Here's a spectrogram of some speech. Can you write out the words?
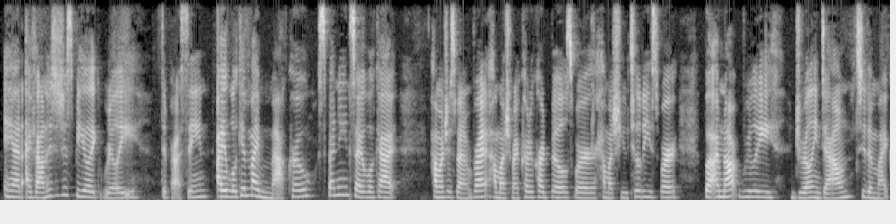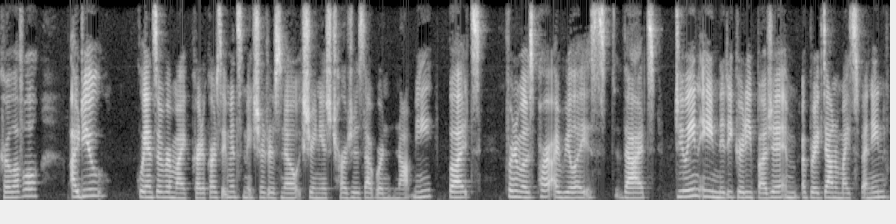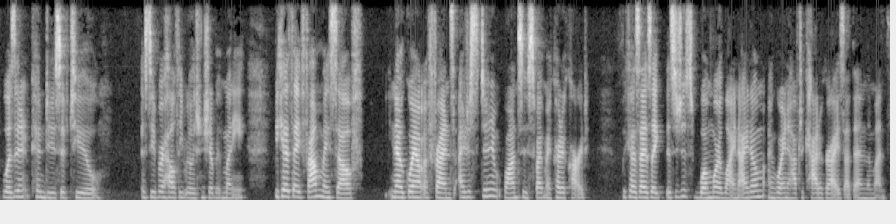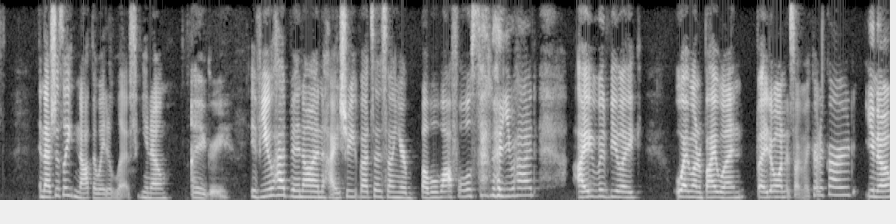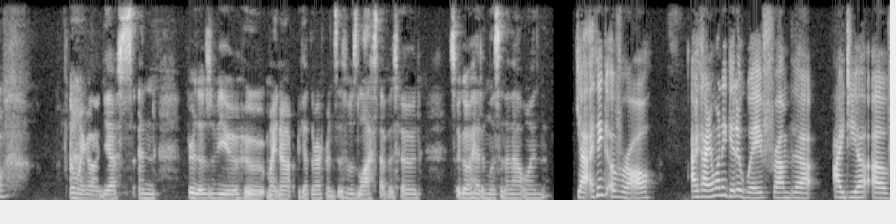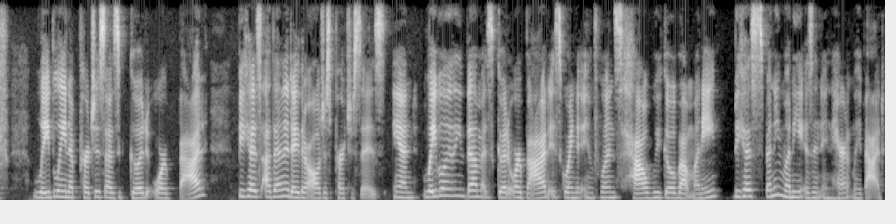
And I found it to just be like really depressing. I look at my macro spending. So I look at how much I spent on rent, how much my credit card bills were, how much utilities were, but I'm not really drilling down to the micro level. I do glance over my credit card statements to make sure there's no extraneous charges that were not me. But for the most part, I realized that doing a nitty gritty budget and a breakdown of my spending wasn't conducive to a super healthy relationship with money because I found myself, you know, going out with friends, I just didn't want to swipe my credit card. because I was like, this is just one more line item I'm going to have to categorize at the end of the month. And that's just like not the way to live, you know? I agree. If you had been on High Street Vattsa selling your bubble waffles that you had, I would be like, oh, I want to buy one, but I don't want to swipe my credit card, you know? Oh my God, yes. And for those of you who might not get the reference, this was last episode. So go ahead and listen to that one. Yeah, I think overall, I kind of want to get away from the idea of labeling a purchase as good or bad because at the end of the day, they're all just purchases. And labeling them as good or bad is going to influence how we go about money because spending money isn't inherently bad.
